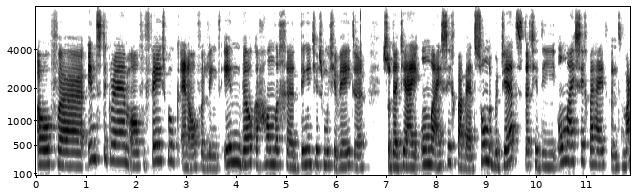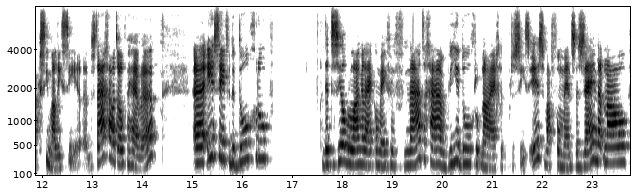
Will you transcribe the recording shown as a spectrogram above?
over Instagram, over Facebook en over LinkedIn. Welke handige dingetjes moet je weten zodat jij online zichtbaar bent zonder budget, dat je die online zichtbaarheid kunt maximaliseren. Dus daar gaan we het over hebben. Uh, eerst even de doelgroep. Dit is heel belangrijk om even na te gaan wie je doelgroep nou eigenlijk precies is. Wat voor mensen zijn dat nou?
